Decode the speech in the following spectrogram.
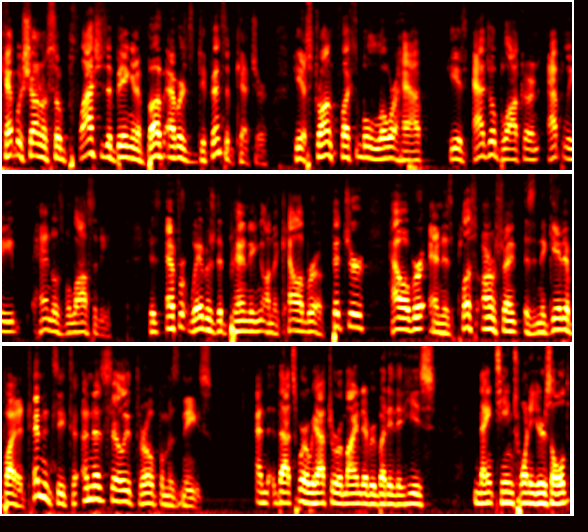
Campusano so flashes of being an above average defensive catcher. He has strong, flexible lower half. He is agile blocker and aptly handles velocity. His effort wavers depending on the caliber of pitcher, however, and his plus arm strength is negated by a tendency to unnecessarily throw from his knees. And that's where we have to remind everybody that he's 19, 20 years old.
